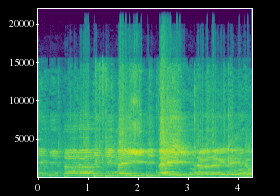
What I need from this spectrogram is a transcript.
തിത്തിത്തറ തിത്തിത്തൈ തിത്തൈ തകതകിലോ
